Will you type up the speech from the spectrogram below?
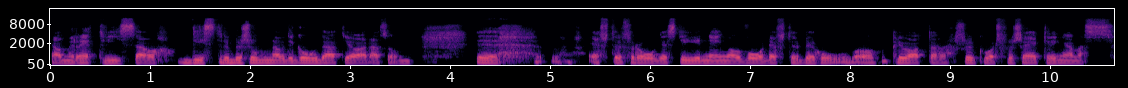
ja, med rättvisa och distribution av det goda att göra som eh, efterfrågestyrning och vård efter behov och privata sjukvårdsförsäkringarnas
